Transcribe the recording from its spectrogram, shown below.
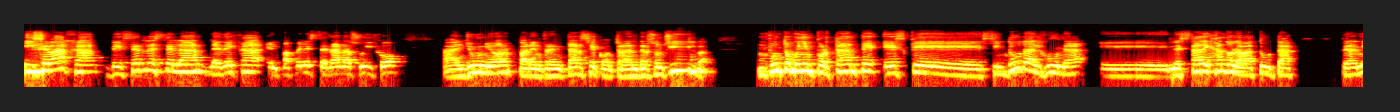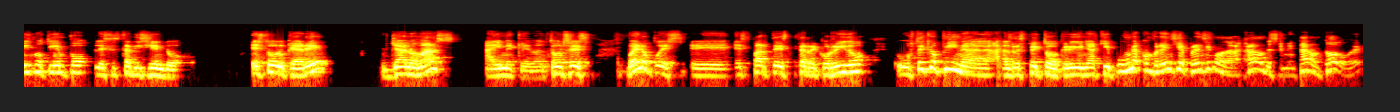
Y se baja de ser la estelar, le deja el papel estelar a su hijo, al junior, para enfrentarse contra Anderson Silva. Un punto muy importante es que, sin duda alguna, eh, le está dejando la batuta pero al mismo tiempo les está diciendo, es todo lo que haré, ya no más, ahí me quedo. Entonces, bueno, pues eh, es parte de este recorrido. ¿Usted qué opina al respecto, querido Iñaki? Una conferencia de prensa en Guadalajara donde cementaron todo, ¿eh?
